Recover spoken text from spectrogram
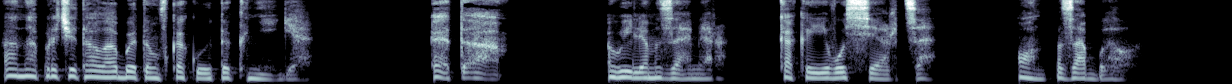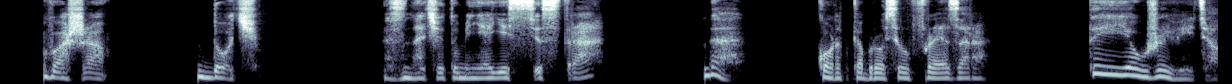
Она прочитала об этом в какой-то книге. «Это Уильям замер, как и его сердце. Он позабыл. «Ваша дочь. Значит, у меня есть сестра?» «Да», — коротко бросил Фрезер. «Ты ее уже видел.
